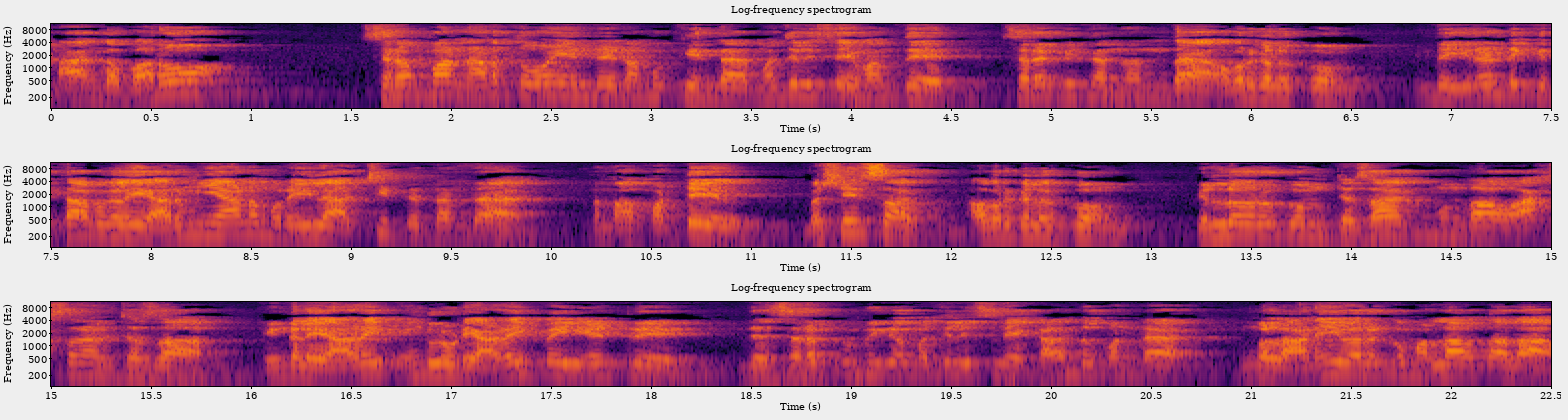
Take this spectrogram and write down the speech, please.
நாங்க வரோம் சிறப்பா நடத்துவோம் என்று நமக்கு இந்த மஜிலிசை வந்து சிறப்பித்த தந்த அவர்களுக்கும் இந்த இரண்டு கித்தாபுகளை அருமையான முறையில் அச்சிட்டு தந்த நம்ம பட்டேல் பஷீர் சார் அவர்களுக்கும் எல்லோருக்கும் ஜசாக் முந்தா ஆக்சனல் ஜசா எங்களை அழை எங்களுடைய அழைப்பை ஏற்று இந்த சிறப்பு மிக மஜிலிஸிலே கலந்து கொண்ட உங்கள் அனைவருக்கும் அல்லாஹாலா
